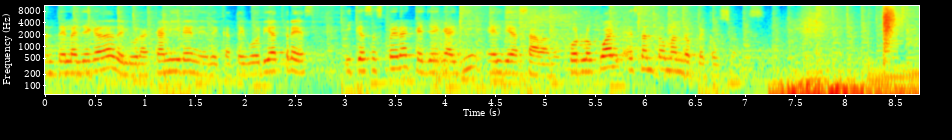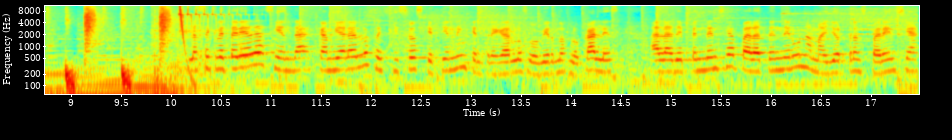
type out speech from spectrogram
ante la llegada del huracán Irene de categoría 3 y que se espera que llegue allí el día sábado, por lo cual están tomando precauciones. La Secretaría de Hacienda cambiará los registros que tienen que entregar los gobiernos locales a la dependencia para tener una mayor transparencia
